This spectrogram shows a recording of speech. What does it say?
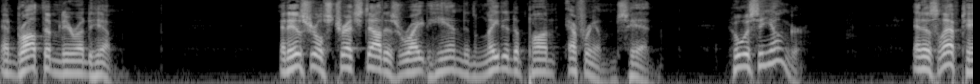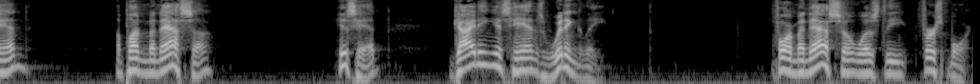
and brought them near unto him. And Israel stretched out his right hand and laid it upon Ephraim's head, who was the younger, and his left hand upon Manasseh, his head, guiding his hands wittingly. For Manasseh was the firstborn.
